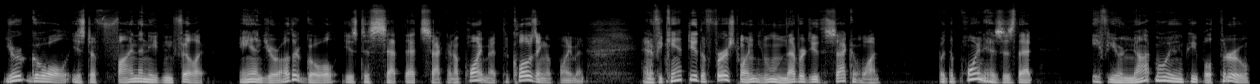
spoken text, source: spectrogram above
your goal is to find the need and fill it. And your other goal is to set that second appointment, the closing appointment. And if you can't do the first one, you'll never do the second one. But the point is, is that if you're not moving people through,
